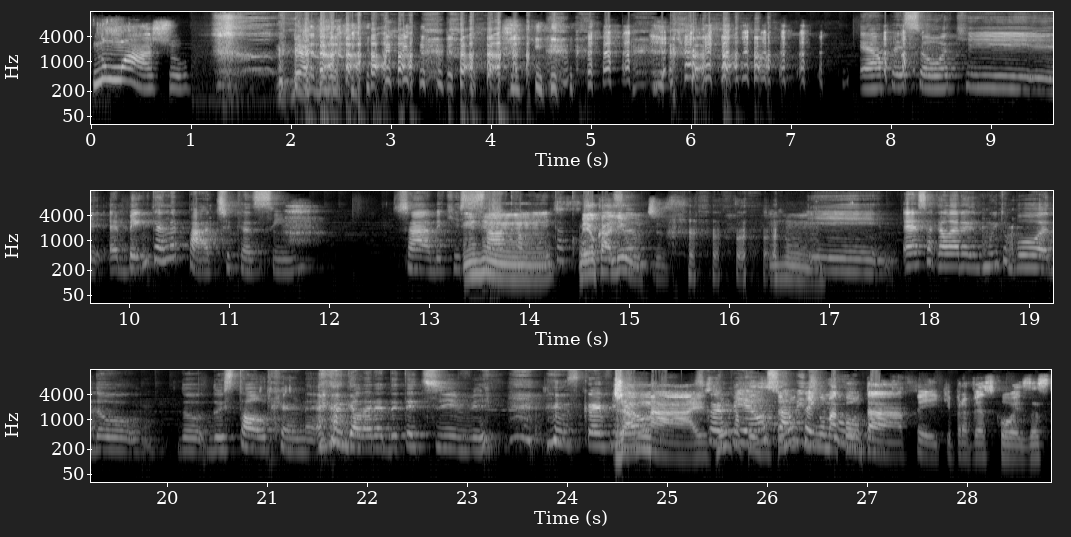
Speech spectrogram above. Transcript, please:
Não acho. É a pessoa que é bem telepática, assim. Sabe? Que saca muita coisa. Uhum. Meio Caliutes. E essa galera é muito boa do, do, do Stalker, né? A galera é detetive. Escorpião. Jamais. Nunca Escorpião fiz isso. Eu não tenho uma tudo. conta fake pra ver as coisas.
